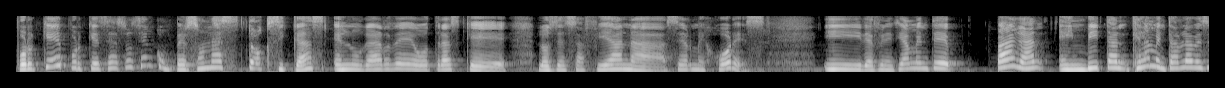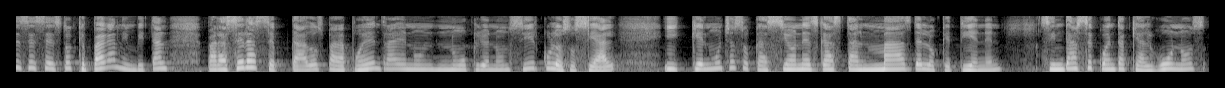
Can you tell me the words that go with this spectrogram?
¿Por qué? Porque se asocian con personas tóxicas en lugar de otras que los desafían a ser mejores. Y definitivamente pagan e invitan, qué lamentable a veces es esto, que pagan e invitan para ser aceptados, para poder entrar en un núcleo, en un círculo social y que en muchas ocasiones gastan más de lo que tienen sin darse cuenta que algunos,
